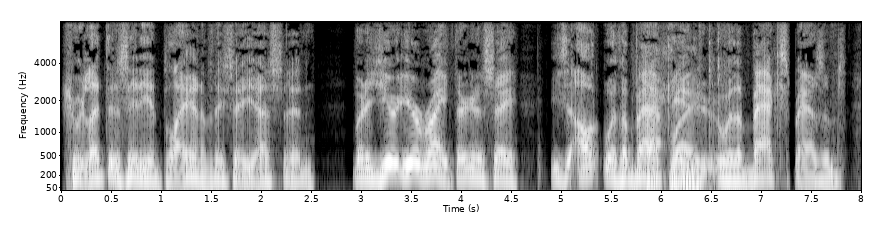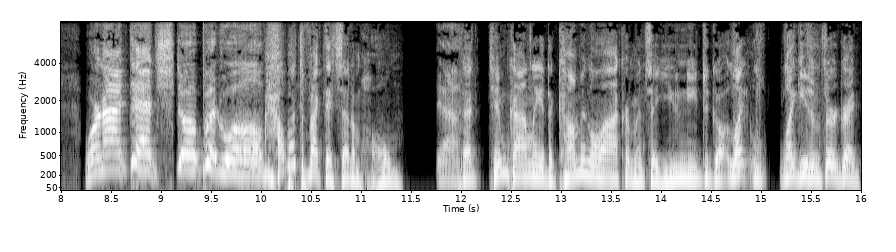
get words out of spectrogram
Should we let this idiot play?" And if they say yes, then. But you're you're right. They're going to say he's out with a back, Back in- with a back spasms. We're not that stupid, wolves. How about the fact they sent him home? Yeah. That Tim Connelly had to come in the locker room and say, "You need to go," like like he's in third grade.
